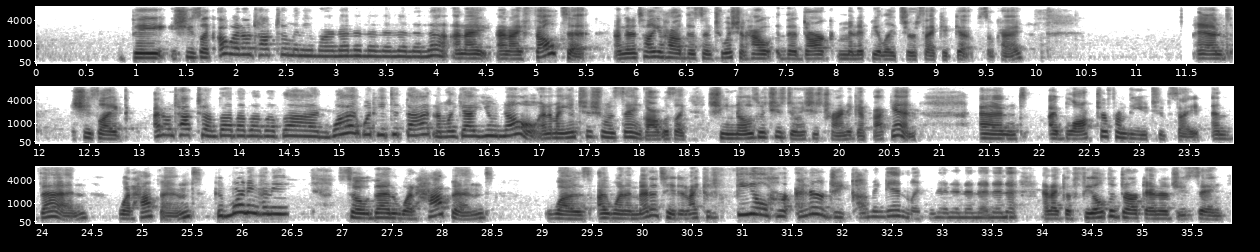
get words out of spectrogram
they she's like, oh, I don't talk to him anymore. No, no, no, no, no, no, no. And I and I felt it. I'm going to tell you how this intuition, how the dark manipulates your psychic gifts. Okay. And she's like, I don't talk to him, blah, blah, blah, blah, blah. And what? What he did that? And I'm like, yeah, you know. And my intuition was saying, God was like, she knows what she's doing. She's trying to get back in. And I blocked her from the YouTube site. And then what happened? Good morning, honey. So then what happened was I went and meditated and I could feel her energy coming in like nah, nah, nah, nah, nah, and I could feel the dark energy saying,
